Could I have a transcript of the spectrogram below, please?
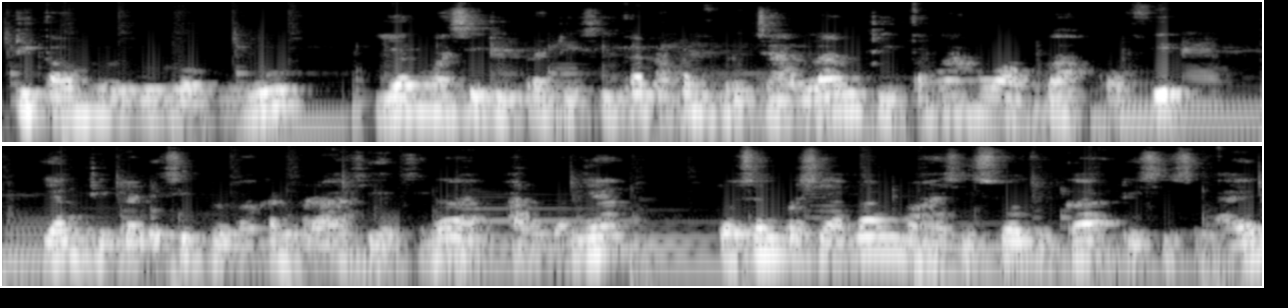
di tahun 2020 yang masih diprediksikan akan berjalan di tengah wabah COVID yang diprediksi belum akan berakhir. Sehingga harapannya dosen persiapan mahasiswa juga di sisi lain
